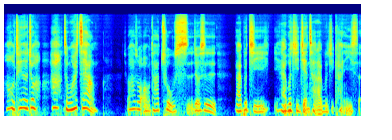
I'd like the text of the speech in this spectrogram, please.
然后我听了就啊，怎么会这样？就他说哦，他猝死，就是。来不及，来不及检查，来不及看医生，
